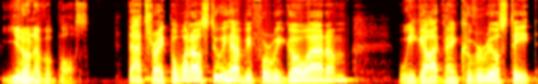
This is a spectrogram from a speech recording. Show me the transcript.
you don't have a pulse. That's right. But what else do we have before we go, Adam? We got Vancouver Real Estate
